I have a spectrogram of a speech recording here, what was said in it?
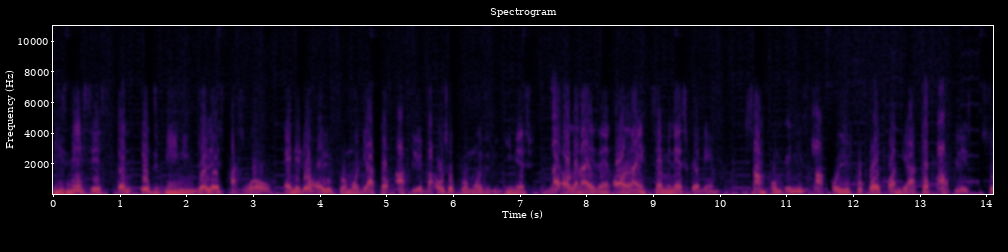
businesses and it's being in dollars as well. And they don't only promote their top affiliate but also promote the beginners by organizing online seminars for them. Some companies are only focused on their top affiliates. So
